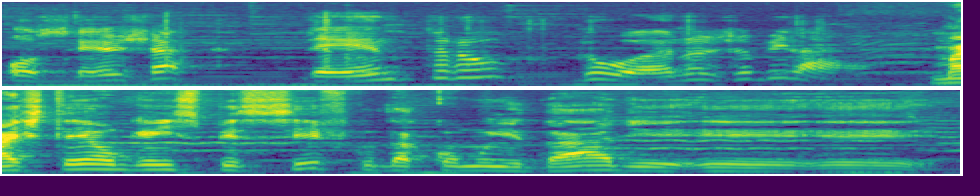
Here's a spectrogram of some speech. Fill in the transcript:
ou seja, dentro do ano jubilar. Mas tem alguém específico da comunidade e, e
